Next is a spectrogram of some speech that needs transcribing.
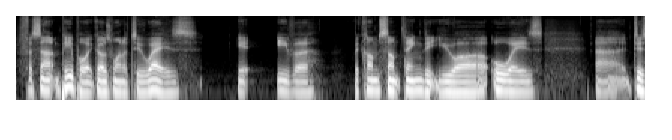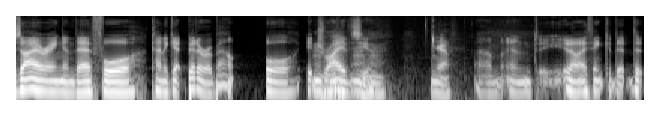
for certain people, it goes one of two ways. It either becomes something that you are always uh, desiring and therefore kind of get bitter about, or it mm-hmm, drives mm-hmm. you. Yeah. Um, and you know, I think that that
